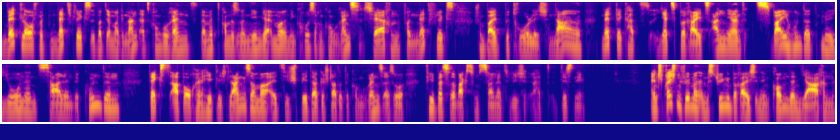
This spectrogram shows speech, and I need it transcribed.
Wettlauf mit Netflix wird ja immer genannt als Konkurrent. Damit kommt das Unternehmen ja immer in den größeren Konkurrenzsphären von Netflix schon bald bedrohlich nahe. Netflix hat jetzt bereits annähernd 200 Millionen zahlende Kunden, wächst aber auch erheblich langsamer als die später gestartete Konkurrenz. Also viel bessere Wachstumszahlen natürlich hat Disney. Entsprechend will man im Streaming-Bereich in den kommenden Jahren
